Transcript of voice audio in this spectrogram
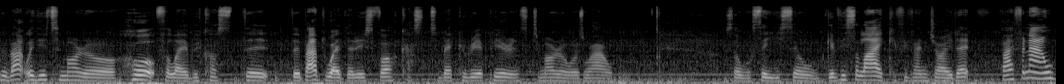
be back with you tomorrow, hopefully, because the, the bad weather is forecast to make a reappearance tomorrow as well. So we'll see you soon. Give this a like if you've enjoyed it. Bye for now.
